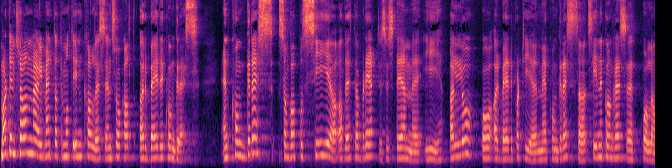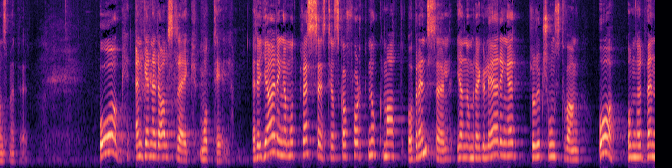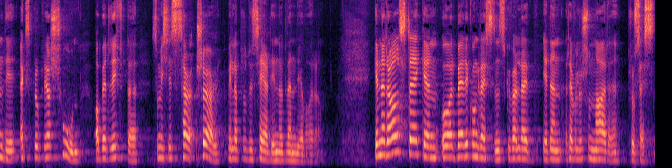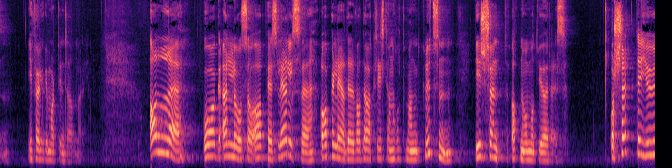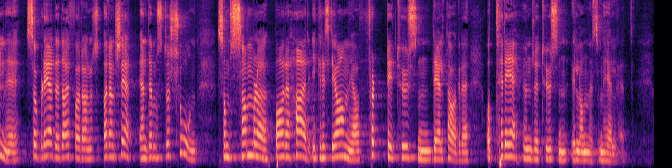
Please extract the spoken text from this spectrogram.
Martin Tranmæl mente at det måtte innkalles en såkalt arbeiderkongress. En kongress som var på sida av det etablerte systemet i LO og Arbeiderpartiet med kongresser, sine kongresser og landsmøter. Og en generalstreik måtte til. Regjeringa måtte presses til å skaffe folk nok mat og brensel gjennom reguleringer, produksjonstvang og om nødvendig ekspropriasjon av bedrifter som ikke sjøl ville produsere de nødvendige varene. Generalstreiken og arbeiderkongressen skulle være ledd i den revolusjonære prosessen, ifølge Martin Tranmæl. Alle og LOs og Aps ledelse, Ap-leder var da Christian Holtemann Knutsen, de skjønte at noe måtte gjøres. Og 6.6 så ble det derfor arrangert en demonstrasjon som samla bare her i Kristiania 40 000 deltakere og 300 000 i landet som helhet.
